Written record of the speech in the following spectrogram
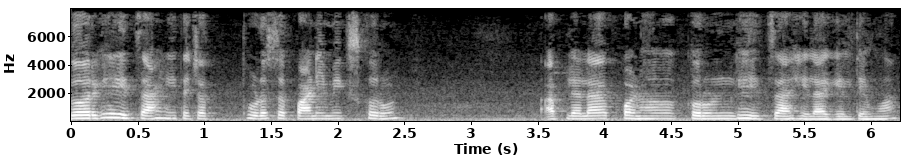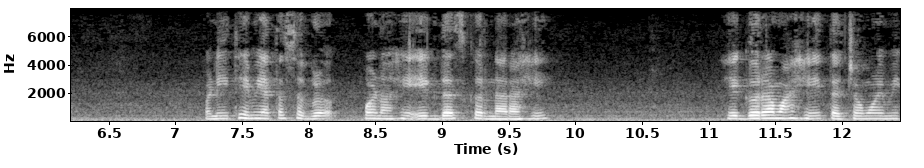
गर घ्यायचा आणि त्याच्यात थोडंसं पाणी मिक्स करून आपल्याला पण करून घ्यायचं आहे लागेल तेव्हा. पण इथे मी आता सगळं पण हे एकदाच करणार आहे. हे गरम आहे त्याच्यामुळे मी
